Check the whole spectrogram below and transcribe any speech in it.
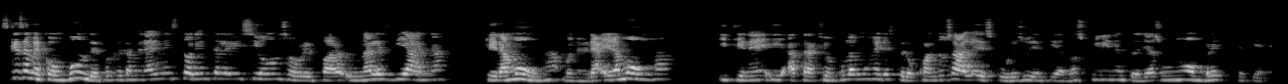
Es que se me confunde, porque también hay una historia en televisión sobre una lesbiana que era monja, bueno, era, era monja y tiene atracción por las mujeres, pero cuando sale descubre su identidad masculina, entonces ya es un hombre que tiene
